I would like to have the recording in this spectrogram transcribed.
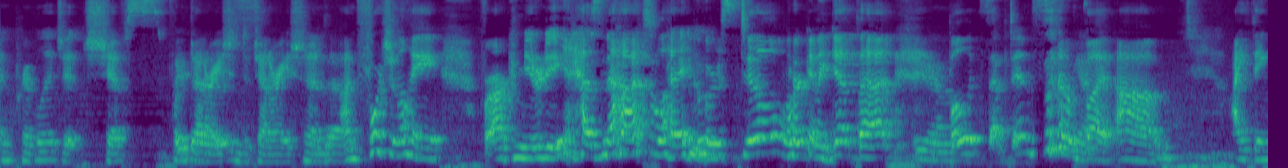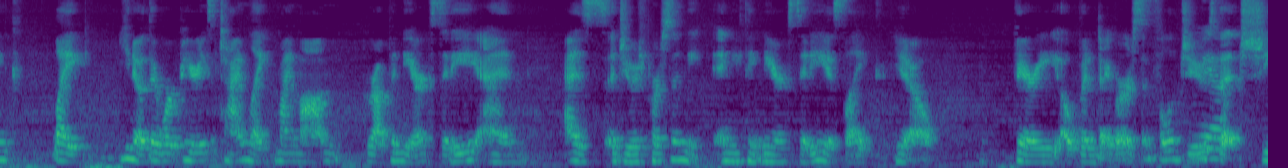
and privilege it shifts from It generation does. to generation. Unfortunately, for our community, it has not. Like we're still working to get that yeah. full acceptance. but um, I think like you know there were periods of time like my mom grew up in New York City and as a Jewish person and you think New York City is like you know very open, diverse, and full of Jews Yeah. that she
